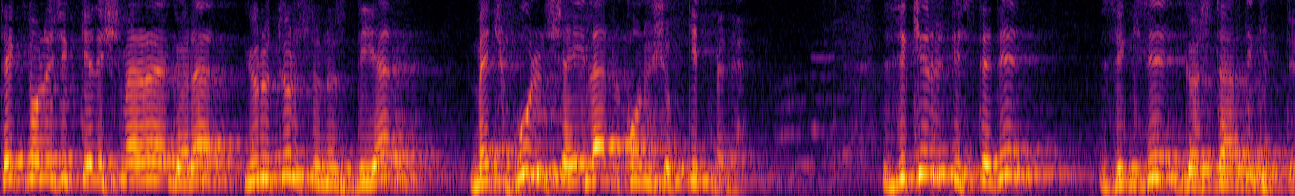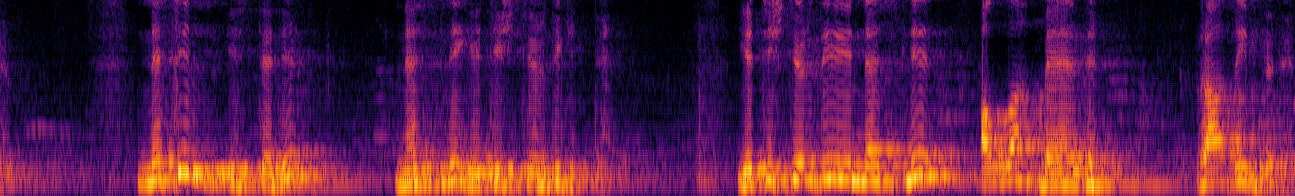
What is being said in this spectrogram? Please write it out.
teknolojik gelişmelere göre yürütürsünüz diye meçhul şeyler konuşup gitmedi. Zikir istedi, zikri gösterdi gitti. Nesil istedi, nesli yetiştirdi gitti yetiştirdiği nesli Allah beğendi. Razıyım dedi.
